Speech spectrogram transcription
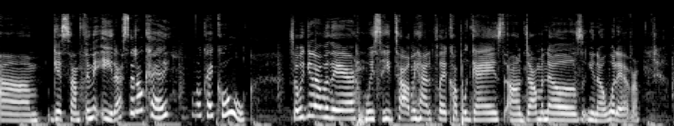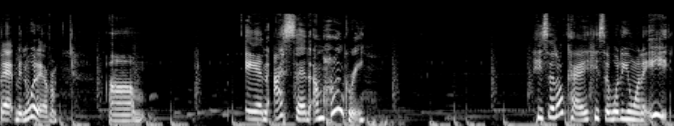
um, get something to eat. I said, Okay, okay, cool. So we get over there. We he taught me how to play a couple of games, um, dominoes, you know, whatever, Batman, whatever. Um, and I said, I'm hungry. He said, Okay. He said, What do you want to eat?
